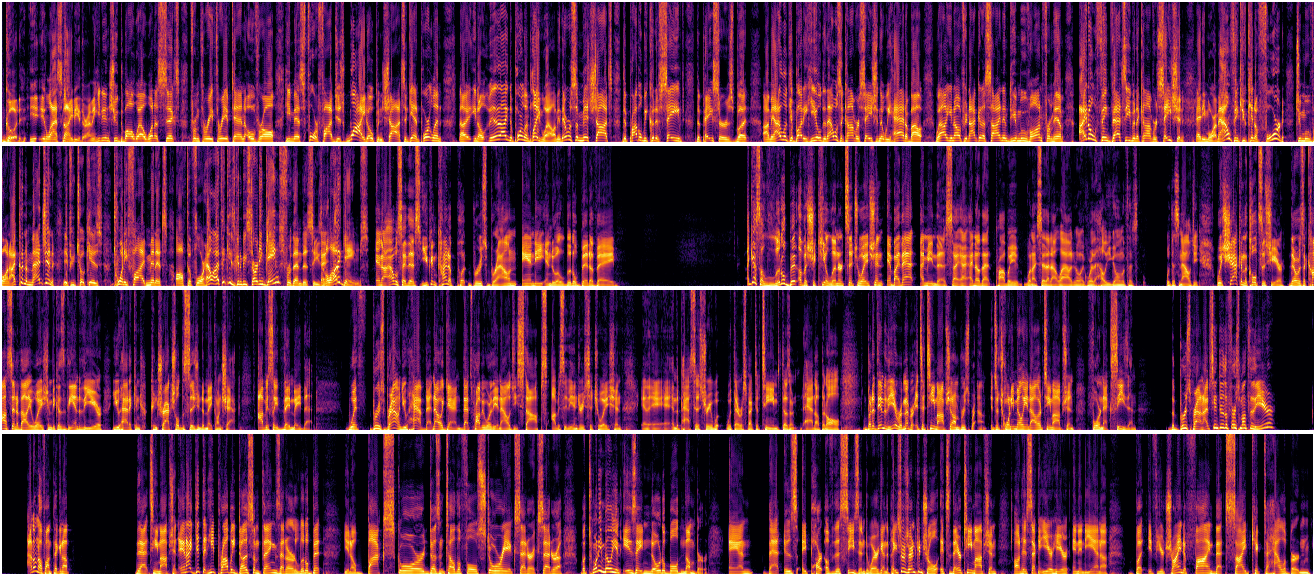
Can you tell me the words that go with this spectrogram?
good last night either. I mean, he didn't shoot the ball well. One of six from three, three of ten overall. He missed four or five just wide open shots. Again, Portland, uh, you know, the Portland played well. I mean, there were some missed shots that probably could have saved the Pacers. But I mean, I look at Buddy Hield, and that was a conversation that we had about, well, you know, if you're not going to sign him, do you move on from him? I don't think that's even a conversation anymore. I mean, I don't think you can afford to move on. I couldn't imagine if you took his 25 minutes off off the floor. Hell, I think he's going to be starting games for them this season. And, a lot of games. And I will say this: you can kind of put Bruce Brown, Andy, into a little bit of a. I guess a little bit of a Shaquille Leonard situation, and by that I mean this. I, I know that probably when I say that out loud, you're like, "Where the hell are you going with this?" with this analogy. With Shaq and the Colts this year, there was a constant evaluation because at the end of the year, you had a con- contractual decision to make on Shaq. Obviously, they made that with Bruce Brown, you have that. Now, again, that's probably where the analogy stops. Obviously, the injury situation and, and the past history with their respective teams doesn't add up at all. But at the end of the year, remember, it's a team option on Bruce Brown. It's a $20 million team option for next season. The Bruce Brown I've seen through the first month of the year, I don't know if I'm picking up that team option. And I get that he probably does some things that are a little bit you know, box score doesn't tell the full story, et cetera, et cetera. But 20 million is a notable number. And that is a part of this season to where, again, the Pacers are in control. It's their team option on his second year here in Indiana. But if you're trying to find that sidekick to Haliburton,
